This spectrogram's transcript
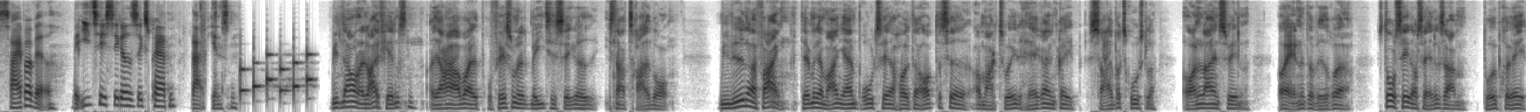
Cyberværet med IT-sikkerhedseksperten Leif Jensen. Mit navn er Leif Jensen, og jeg har arbejdet professionelt med IT-sikkerhed i snart 30 år. Min viden og erfaring, dem vil jeg meget gerne bruge til at holde dig opdateret om aktuelle hackerangreb, cybertrusler, online-svindel og andet, der vedrører stort set os alle sammen, både privat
